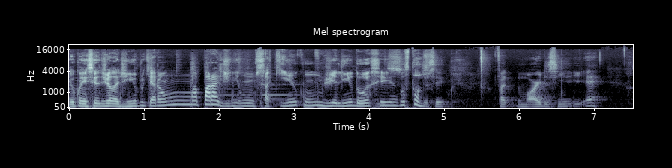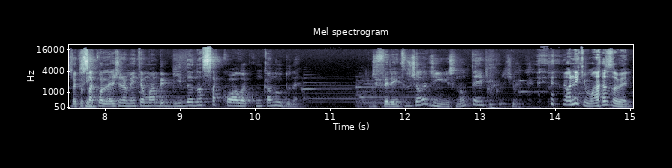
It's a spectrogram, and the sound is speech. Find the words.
Eu conhecia de geladinho porque era uma paradinha, um saquinho com um gelinho doce Eu gostoso. Fa- Morde assim e é. Só que o Sim. sacolé geralmente é uma bebida na sacola com canudo, né? Diferente do geladinho. Isso não tem aqui em Curitiba. Olha que massa, velho.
